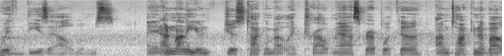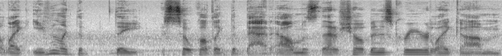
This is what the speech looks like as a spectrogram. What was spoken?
with these albums. And I'm not even just talking about like Trout Mask replica. I'm talking about like even like the the so-called like the bad albums that have shown up in his career, like um,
